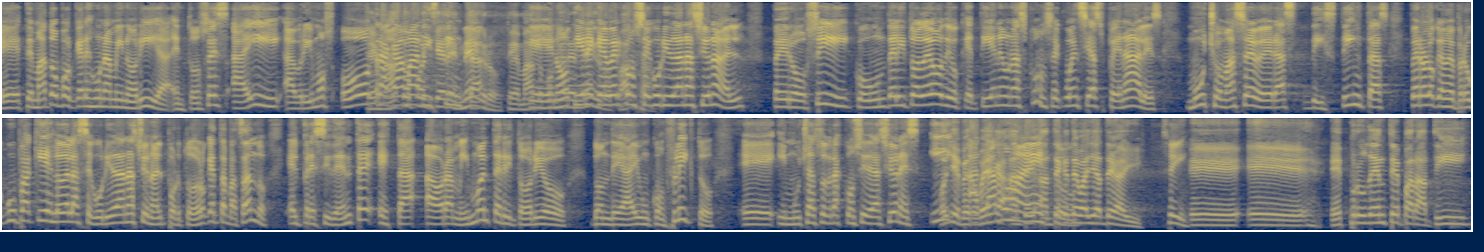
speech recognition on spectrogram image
eh, te mato porque eres una minoría. Entonces ahí abrimos otra gama distinta negro, que no tiene que ver con seguridad nacional, pero sí con un delito de odio que tiene unas consecuencias penales mucho más severas, distintas. Pero lo que me preocupa aquí es lo de la seguridad nacional por todo lo que está pasando. El presidente está ahora mismo en territorio donde hay un conflicto eh, y muchas otras consideraciones. Y Oye, pero venga, antes, que te vayas de ahí. Sí. eh, eh, es prudente para ti,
